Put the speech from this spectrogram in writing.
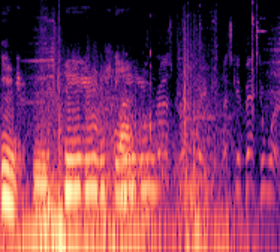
Mm, mm. He's like, No rest for the wicked. Let's get back to work.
